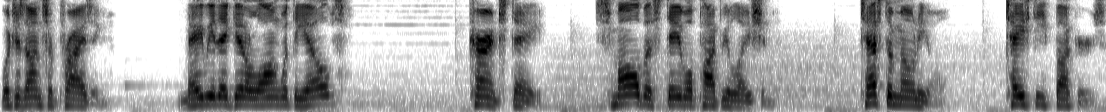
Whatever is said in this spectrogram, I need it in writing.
which is unsurprising. Maybe they get along with the elves? Current state. Small but stable population. Testimonial. Tasty fuckers.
